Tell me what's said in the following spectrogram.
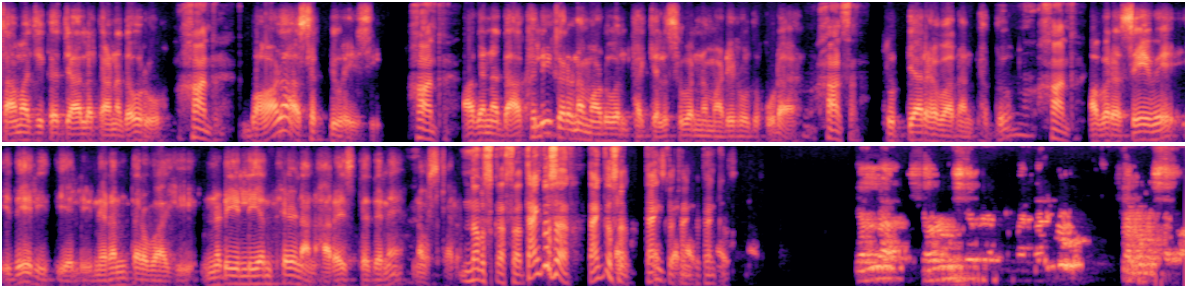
ಸಾಮಾಜಿಕ ಜಾಲತಾಣದವರು ಬಹಳ ಆಸಕ್ತಿ ವಹಿಸಿ. ಅದನ್ನ ದಾಖಲೀಕರಣ ಮಾಡುವಂತ ಕೆಲಸವನ್ನ ಮಾಡಿರೋದು ಕೂಡ ಹಾನ್ರಿ. ಅವರ ಸೇವೆ ಇದೇ ರೀತಿಯಲ್ಲಿ ನಿರಂತರವಾಗಿ ನಡೆಯಲಿ ಅಂತ ಹೇಳಿ ನಾನು ಹಾರೈಸ್ತಿದ್ದೇನೆ. ನಮಸ್ಕಾರ. ನಮಸ್ಕಾರ sir. Thank you sir thank you sir thank you thank you thank you ಎಲ್ಲ ಶರಣು ಶರಣ ನಿಮ್ಮೆಲ್ಲರಿಗೂ ಶರಣು ಶರಣ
